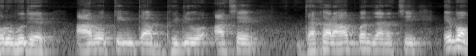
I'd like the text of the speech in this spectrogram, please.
অর্বুদের আরও তিনটা ভিডিও আছে দেখার আহ্বান জানাচ্ছি এবং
